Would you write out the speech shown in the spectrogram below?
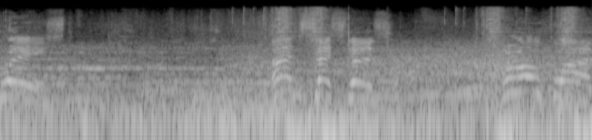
praised? Ancestors! For Ulthuan!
